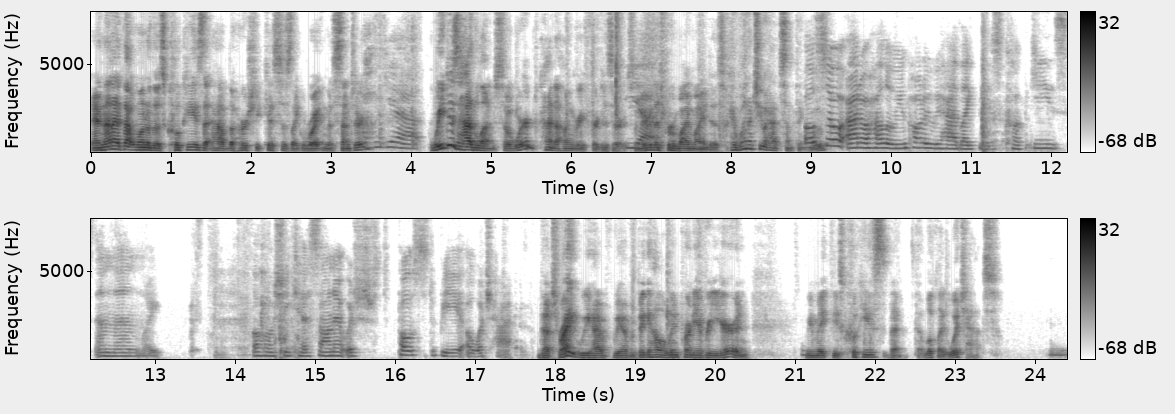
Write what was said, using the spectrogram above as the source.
And then I thought one of those cookies that have the Hershey kisses like right in the center. Oh yeah. We just had lunch, so we're kind of hungry for dessert. So Yeah. maybe that's where my mind is. Okay, why don't you add something, Luke? Also, at our Halloween party, we had like these cookies and then like a Hershey kiss on it, which is supposed to be a witch hat. That's right. We have we have a big Halloween party every year, and we make these cookies that that look like witch hats. Mm.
